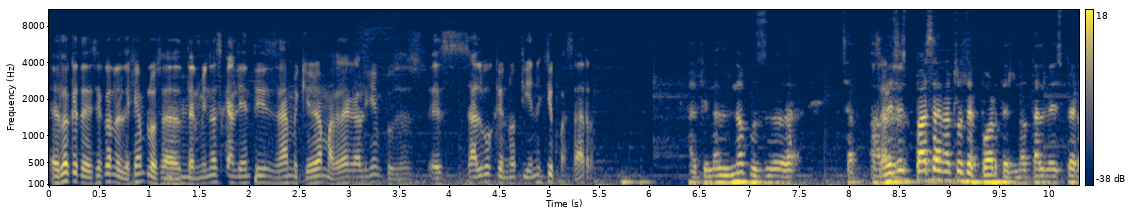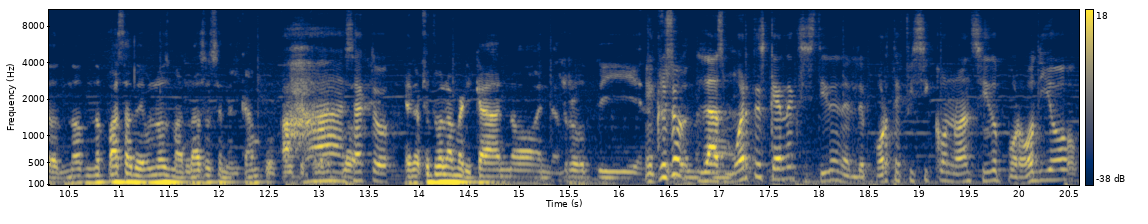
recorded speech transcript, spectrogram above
Es lo que te decía con el ejemplo, o sea, terminas caliente y dices, ah, me quiero ir a madrear a alguien, pues es, es algo que no tiene que pasar. Al final, no, pues. o sea, a veces pasa en otros deportes, no tal vez, pero no, no pasa de unos madrazos en el campo. Ajá, ejemplo, exacto. En el fútbol americano, en el rugby. en Incluso las normal. muertes que han existido en el deporte físico no han sido por odio,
